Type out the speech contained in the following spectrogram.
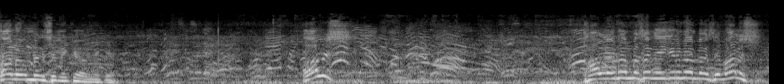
Al o'n ming so'm ekan uniki. Olish. Yigirma ming so'm olish. Alish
